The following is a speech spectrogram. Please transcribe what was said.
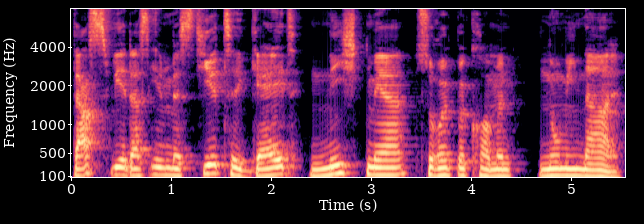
dass wir das investierte Geld nicht mehr zurückbekommen nominal.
